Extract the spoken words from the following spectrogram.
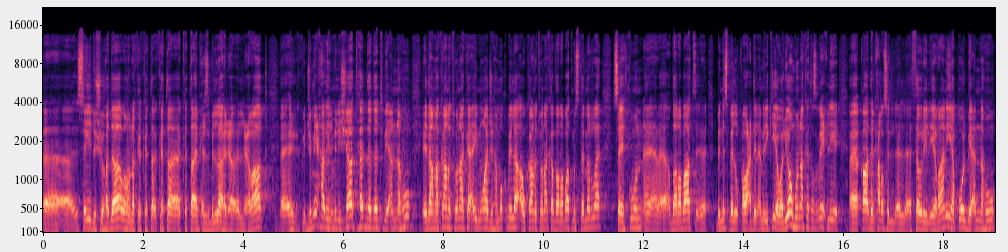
آه، سيد الشهداء وهناك كتائب حزب الله العراق. آه، جميع هذه الميليشيات هددت بأنه إذا ما كانت هناك أي مواجهة مقبلة أو كانت هناك ضربات مستمرة سيكون ضربات بالنسبة للقواعد الأمريكية. واليوم هناك تصريح لقائد الحرس الثوري الإيراني يقول بأنه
